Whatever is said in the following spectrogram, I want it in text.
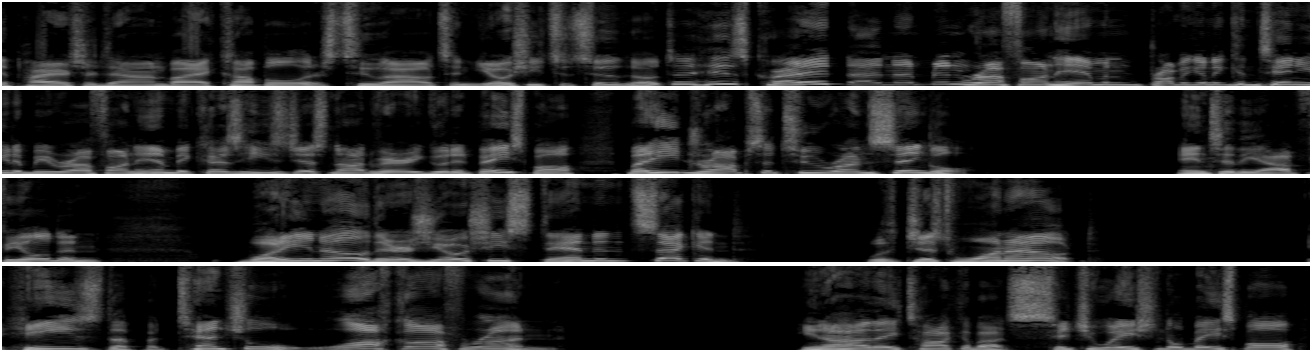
the Pirates are down by a couple. There's two outs, and Yoshi Tsutsugo, to his credit, I've been rough on him and probably going to continue to be rough on him because he's just not very good at baseball. But he drops a two run single into the outfield, and what do you know? There's Yoshi standing at second with just one out. He's the potential walk off run. You know how they talk about situational baseball?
